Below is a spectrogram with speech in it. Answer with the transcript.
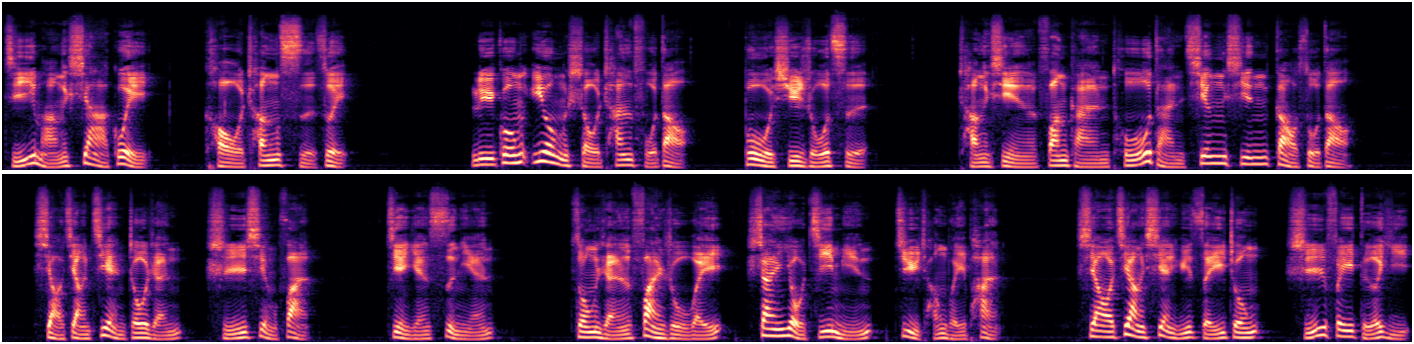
急忙下跪，口称死罪。吕公用手搀扶道：“不须如此。”诚信方敢吐胆倾心，告诉道：“小将建州人，实姓范。建炎四年，宗人范汝为山右饥民，据城为叛。小将陷于贼中，实非得已。”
